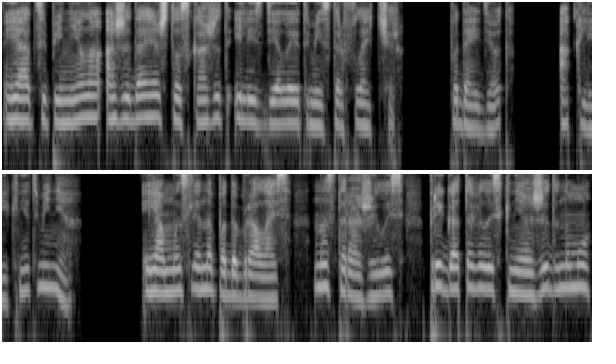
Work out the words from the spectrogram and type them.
Я оцепенела, ожидая, что скажет или сделает мистер Флетчер. Подойдет, окликнет меня. Я мысленно подобралась, насторожилась, приготовилась к неожиданному,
